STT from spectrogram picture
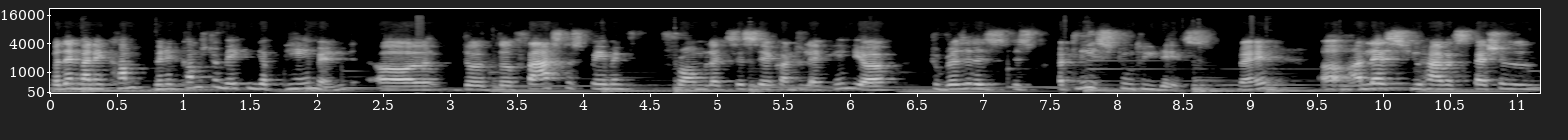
But then when it comes when it comes to making a payment, uh, the the fastest payment from let's just say a country like India to Brazil is, is at least two three days, right? Uh, unless you have a special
